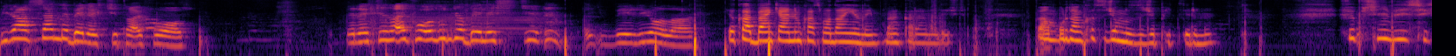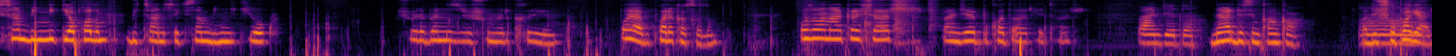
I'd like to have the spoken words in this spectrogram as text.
biraz sen de beleşçi tayfa ol. Beleşçi tayfa olunca beleşçi veriyorlar. Yok abi ben kendim kasmadan yanayım. Ben kararımı değiştirdim. Ben buradan kasacağım hızlıca petlerimi. Hepsini bir 80 binlik yapalım. Bir tane 80 binlik yok. Şöyle ben hızlıca şunları kırayım. Bayağı bir para kasalım. O zaman arkadaşlar bence bu kadar yeter. Bence de. Neredesin kanka? Hadi shop'a gel.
